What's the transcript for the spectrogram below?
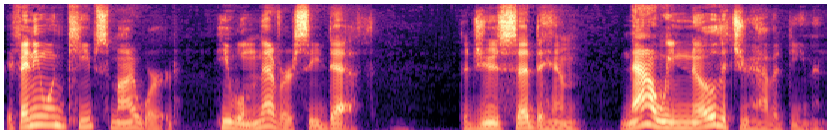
if anyone keeps my word, he will never see death. The Jews said to him, Now we know that you have a demon.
